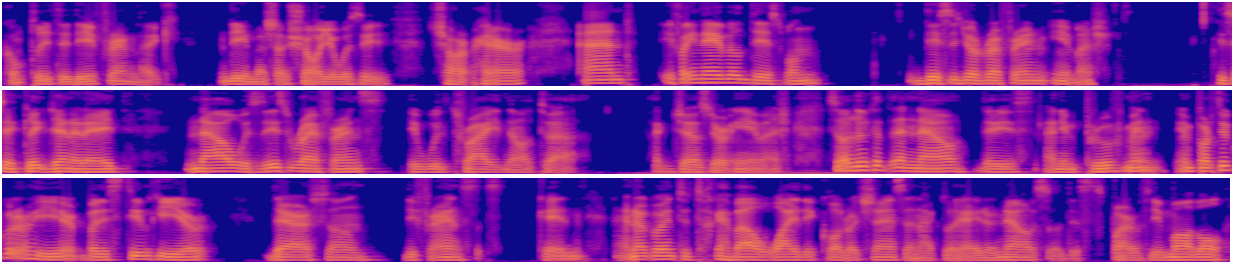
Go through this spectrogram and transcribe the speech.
completely different, like the image I show you with the short hair. And if I enable this one, this is your reference image. You say click generate. Now with this reference, it will try not to uh, adjust your image. So look at that now, there is an improvement in particular here, but it's still here. There are some differences. Okay, I'm not going to talk about why the color changed, and actually I don't know. So this is part of the model.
